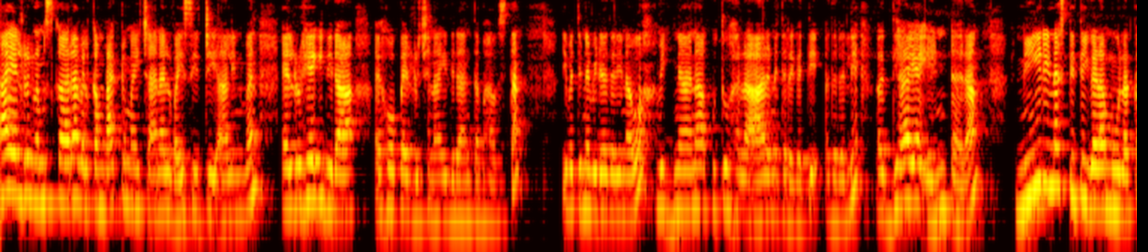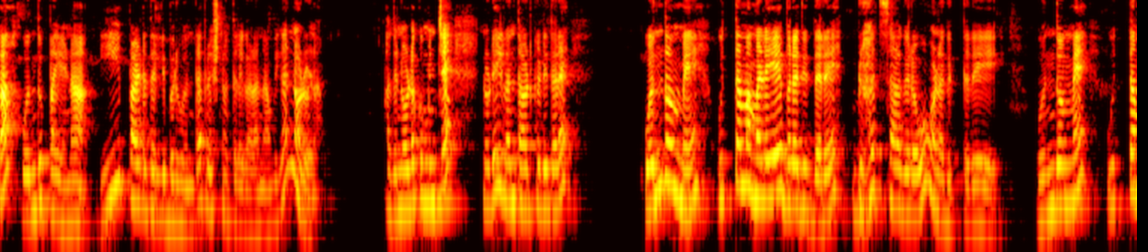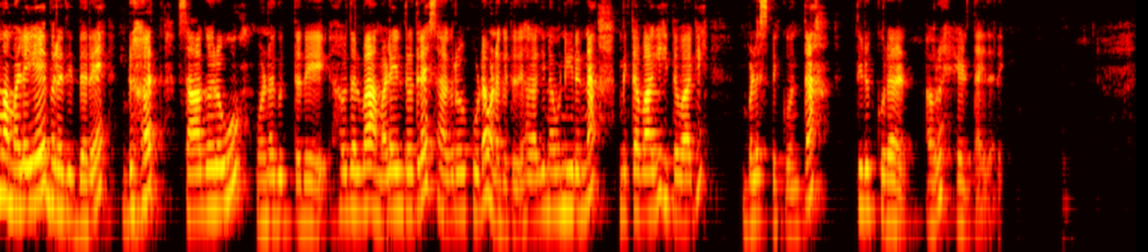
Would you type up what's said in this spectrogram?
Hi ಎಲ್ರಿಗೂ ನಮಸ್ಕಾರ. Welcome back to my channel Y C T all in one ಎಲ್ಲರೂ ಹೇಗಿದ್ದೀರಾ? ಐ ಹೋಪ್ ಎಲ್ಲರೂ ಚೆನ್ನಾಗಿದ್ದೀರಾ ಅಂತ ಭಾವಿಸ್ತಾ. ಇವತ್ತಿನ ವಿಡಿಯೋದಲ್ಲಿ ನಾವು ವಿಜ್ಞಾನ ಕುತೂಹಲ ಆರನೇ ತರಗತಿ, ಅದರಲ್ಲಿ ಅಧ್ಯಾಯ ಎಂಟರ ನೀರಿನ ಸ್ಥಿತಿಗಳ ಮೂಲಕ ಒಂದು ಪಯಣ. ಈ ಪಾಠದಲ್ಲಿ ಬರುವಂಥ ಪ್ರಶ್ನೋತ್ತರಗಳ ನಾವೀಗ ನೋಡೋಣ. ಅದು ನೋಡೋಕ್ಕೂ ಮುಂಚೆ ನೋಡಿ, ಇಲ್ಲೊಂದು ಥಾಟ್ ಕೊಟ್ಟಿದ್ದಾರೆ. ಒಂದೊಮ್ಮೆ ಉತ್ತಮ ಮಳೆಯೇ ಬರದಿದ್ದರೆ ಬೃಹತ್ ಸಾಗರವು ಒಣಗುತ್ತದೆ. ಒಂದೊಮ್ಮೆ ಉತ್ತಮ ಮಳೆಯೇ ಬರದಿದ್ದರೆ ಬೃಹತ್ ಸಾಗರವೂ ಒಣಗುತ್ತದೆ. ಹೌದಲ್ವಾ? ಮಳೆ ಇಲ್ದೋದ್ರೆ ಸಾಗರವೂ ಕೂಡ ಒಣಗುತ್ತದೆ. ಹಾಗಾಗಿ ನಾವು ನೀರನ್ನು ಮಿತವಾಗಿ, ಹಿತವಾಗಿ ಬಳಸಬೇಕು ಅಂತ ತಿರುಕುರಳ್ ಅವರು ಹೇಳ್ತಾ ಇದ್ದಾರೆ.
